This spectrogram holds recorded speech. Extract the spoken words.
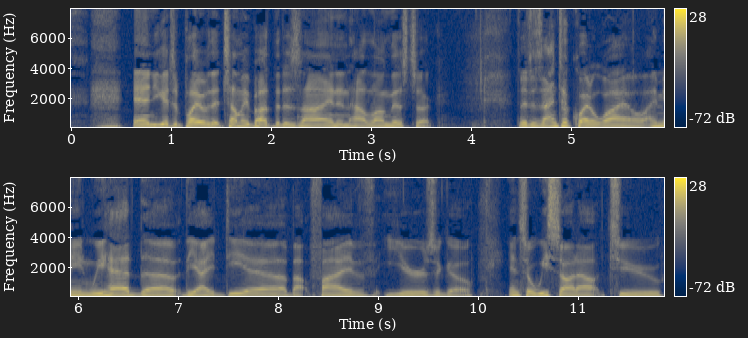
and you get to play with it. Tell me about the design and how long this took. The design took quite a while. I mean, we had the the idea about five years ago, and so we sought out to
